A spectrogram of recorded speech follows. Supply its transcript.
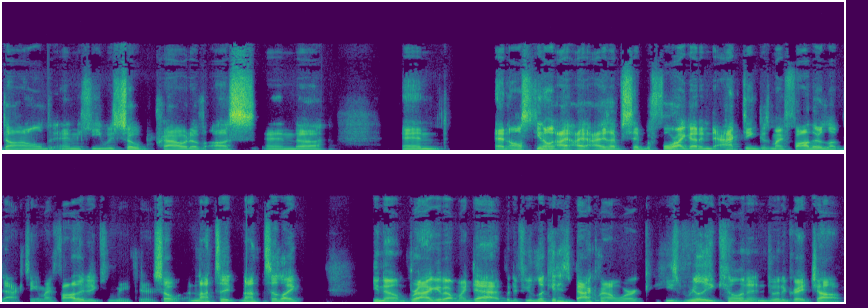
Donald, and he was so proud of us, and uh, and and also, you know, I, I as I've said before, I got into acting because my father loved acting, and my father did community theater. So not to not to like, you know, brag about my dad, but if you look at his background work, he's really killing it and doing a great job.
